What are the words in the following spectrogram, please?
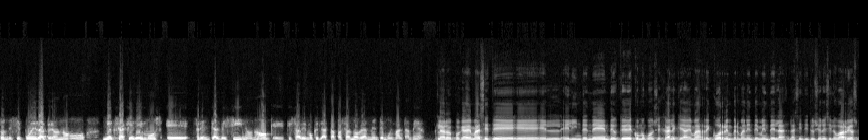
donde se pueda, pero no no exageremos eh, frente al vecino, ¿no? Que, sabemos que la está pasando realmente muy mal también. Claro, porque además este eh, el, intendente, ustedes como concejales, que además recorren permanentemente las, instituciones y los barrios,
